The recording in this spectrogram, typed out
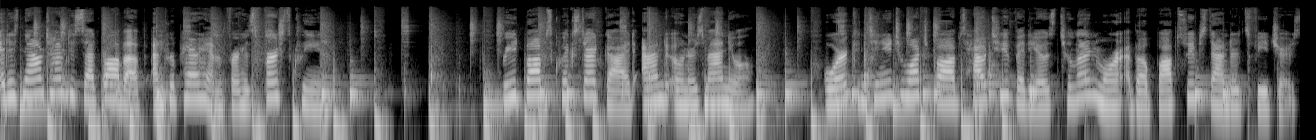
It is now time to set Bob up and prepare him for his first clean. Read Bob's Quick Start Guide and Owner's Manual, or continue to watch Bob's how-to videos to learn more about bObsweep Standards features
